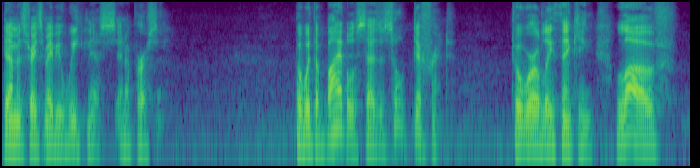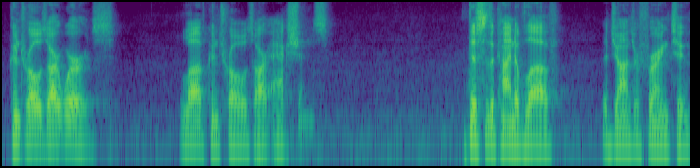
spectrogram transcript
Demonstrates maybe weakness in a person. But what the Bible says is so different to worldly thinking. Love controls our words, love controls our actions. This is the kind of love that John's referring to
